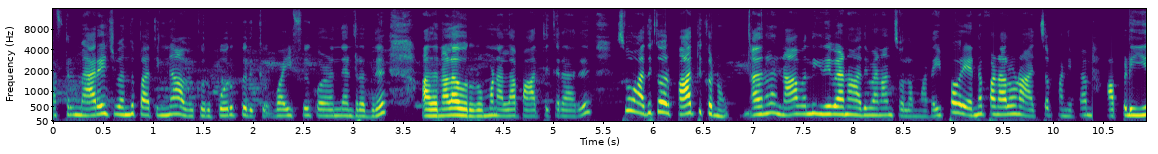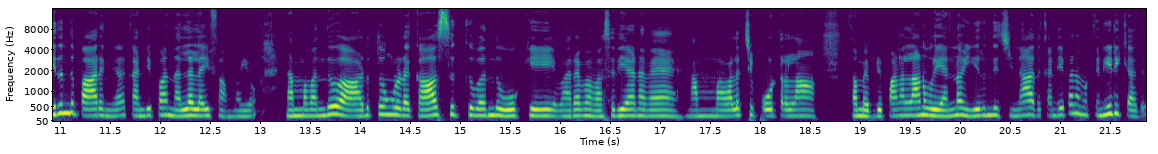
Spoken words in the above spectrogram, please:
ஆஃப்டர் மேரேஜ் வந்து பார்த்திங்கன்னா அவருக்கு ஒரு பொறுப்பு இருக்குது ஒய்ஃபு குழந்தைன்றது. அதனால் அவர் ரொம்ப நல்லா பார்த்துக்கிறாரு ஸோ அதுக்கு அவர் பார்த்துக்கணும் அதனால் நான் வந்து இது வேணாம் அது வேணாம்னு சொல்ல மாட்டேன். இப்போ அவர் என்ன பண்ணாலும் நான் அக்செப்ட் பண்ணிப்பேன். அப்படி இருந்து பாருங்கள் கண்டிப்பாக நல்ல லைஃப் அமையும். நம்ம வந்து அடுத்தவங்களோட காசுக்கு வந்து ஓகே வரவன் வசதியானவன். நம்ம வளைச்சி போட்டுடலாம் நம்ம இப்படி பண்ணலான்னு ஒரு எண்ணம் இருந்துச்சுன்னா அது கண்டிப்பாக நமக்கு நீடிக்காது.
